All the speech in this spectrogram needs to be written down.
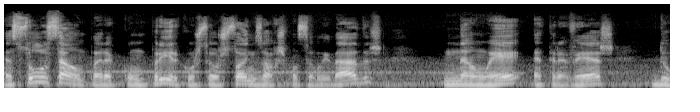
A solução para cumprir com os seus sonhos ou responsabilidades não é através do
